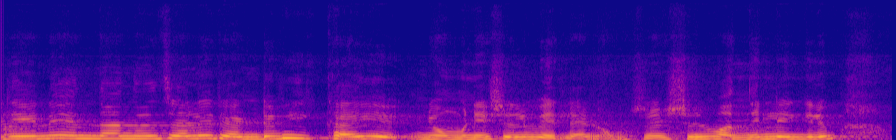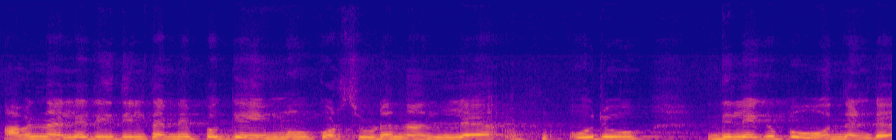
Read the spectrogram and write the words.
അതിന് എന്താണെന്ന് വെച്ചാൽ രണ്ട് വീക്കായി നോമിനേഷനിൽ വരില്ല. നോമിനേഷനിൽ വന്നില്ലെങ്കിലും അവൻ നല്ല രീതിയിൽ തന്നെ ഇപ്പോൾ ഗെയിം കുറച്ചുകൂടെ നല്ല ഒരു ഇതിലേക്ക് പോകുന്നുണ്ട്.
